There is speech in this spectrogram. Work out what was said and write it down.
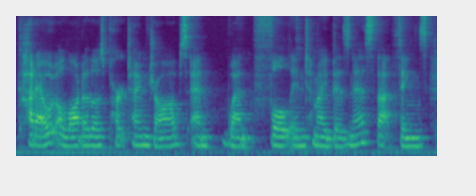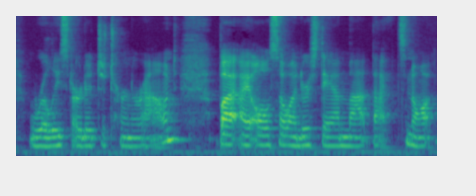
cut out a lot of those part-time jobs and went full into my business that things really started to turn around. But I also understand that that's not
